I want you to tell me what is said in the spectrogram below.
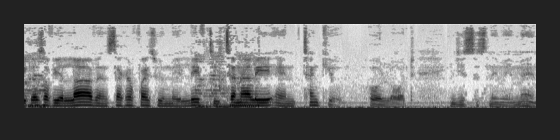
Because of your love and sacrifice, we may live eternally and thank you, O Lord. In Jesus' name, amen.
